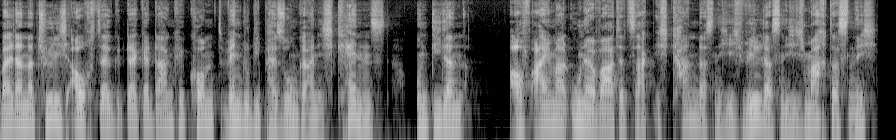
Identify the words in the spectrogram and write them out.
weil dann natürlich auch der, der Gedanke kommt, wenn du die Person gar nicht kennst und die dann auf einmal unerwartet sagt, ich kann das nicht, ich will das nicht, ich mache das nicht,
